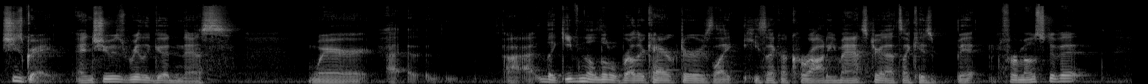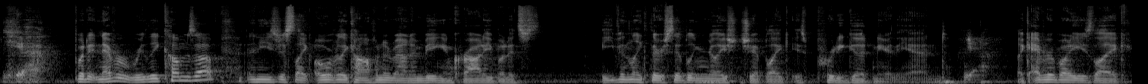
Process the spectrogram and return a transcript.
She's great, and she was really good in this. Where, I, I, like, even the little brother character is like he's like a karate master. That's like his bit for most of it. yeah. but it never really comes up and he's just like overly confident about him being in karate but it's even like their sibling relationship like is pretty good near the end Yeah. like everybody's like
